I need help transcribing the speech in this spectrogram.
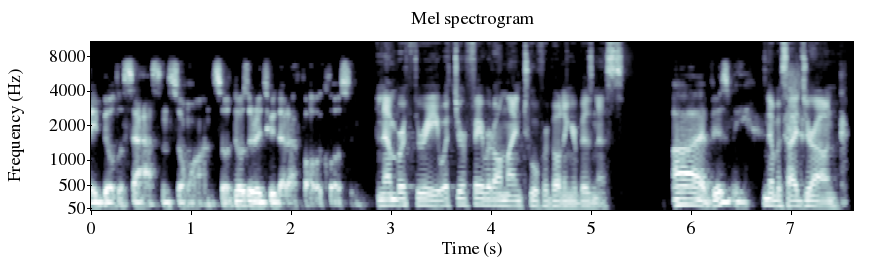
they build a SaaS and so on. So those are the two that I follow closely. Number three, what's your favorite online tool for building your business? Uh, Visme. No, besides your own.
